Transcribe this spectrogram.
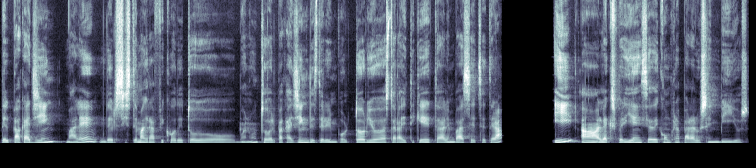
del packaging, ¿vale? Del sistema gráfico de todo, bueno, todo el packaging, desde el envoltorio hasta la etiqueta, el envase, etc. Y ah, la experiencia de compra para los envíos,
